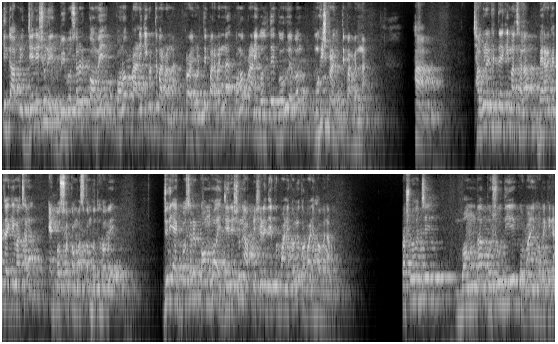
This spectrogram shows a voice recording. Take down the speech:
কিন্তু আপনি জেনে শুনে দুই বছরের কমে কোনো প্রাণী কি করতে পারবেন না? ক্রয় করতে পারবেন না। কোনো প্রাণী বলতে গরু এবং মহিষ ক্রয় করতে পারবেন না। হ্যাঁ ছাগলের ক্ষেত্রে একই মাছালা ভেড়ার ক্ষেত্রে একই মাছালা, এক বছর কম কম হতে হবে। যদি এক বছরের কম হয়, জেনে শুনে আপনি সেটা দিয়ে কোরবানি করলে কোরবানি হবে না। প্রশ্ন হচ্ছে, বন্দা পশু দিয়ে কোরবানি হবে কিনা?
